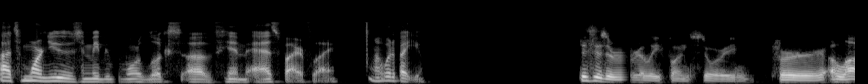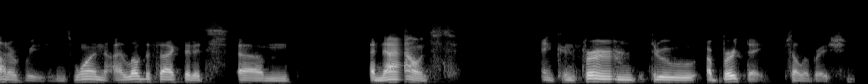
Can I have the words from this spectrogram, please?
uh, to more news and maybe more looks of him as Firefly. Uh, what about you? This is a really fun story for a lot of reasons. One, I love the fact that it's um, announced and confirmed through a birthday celebration.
